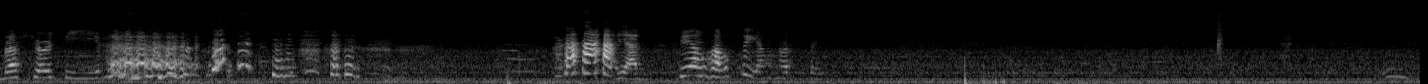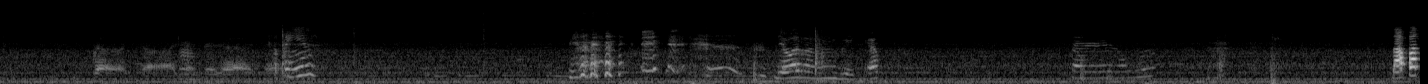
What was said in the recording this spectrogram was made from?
Brush your teeth. harusnya yang ngerti. Kepingin dia orang makeup dapat.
